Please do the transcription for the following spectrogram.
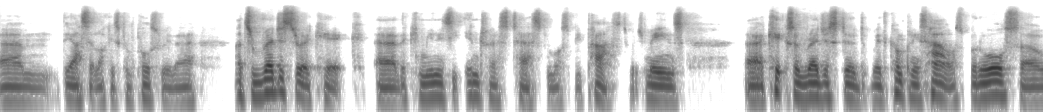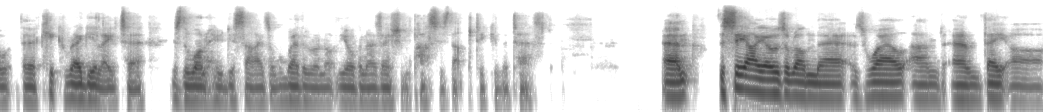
um, the asset lock is compulsory there. And to register a kick, uh, the community interest test must be passed, which means uh, kicks are registered with Companies House, but also the kick regulator is the one who decides on whether or not the organization passes that particular test. Um, the CIOs are on there as well, and um, they are,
